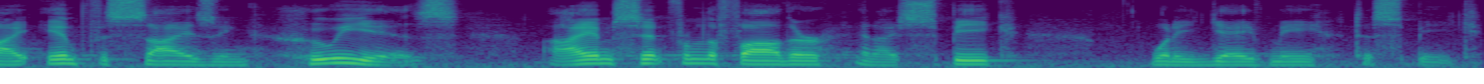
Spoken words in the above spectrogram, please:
by emphasizing who he is. I am sent from the Father, and I speak what he gave me to speak.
